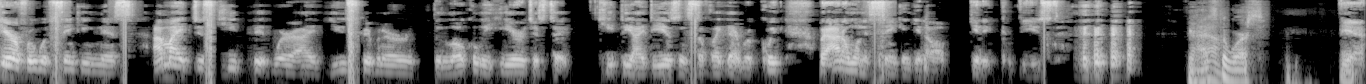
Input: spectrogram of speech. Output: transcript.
careful with syncing this. I might just keep it where I use Scrivener the locally here just to keep the ideas and stuff like that real quick. But I don't want to sync and get all get it confused. Yeah, that's the worst. yeah.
